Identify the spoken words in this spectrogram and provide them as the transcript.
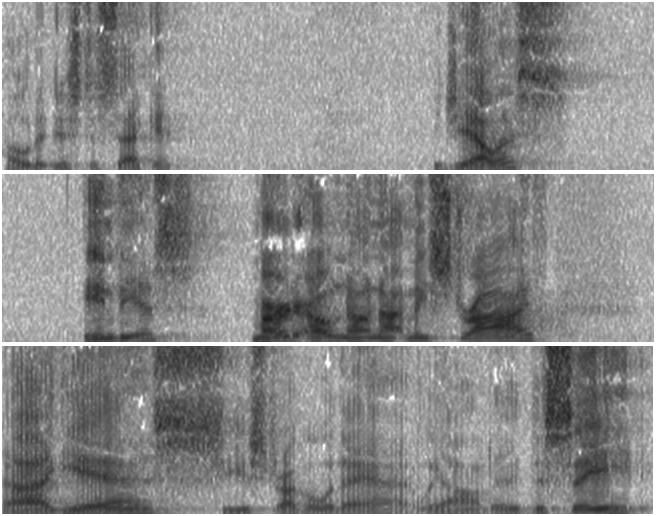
Hold it just a second. You jealous? Envious? Murder? Oh, no, not me. Strive? Uh, yes, you struggle with that. We all do. Deceit?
